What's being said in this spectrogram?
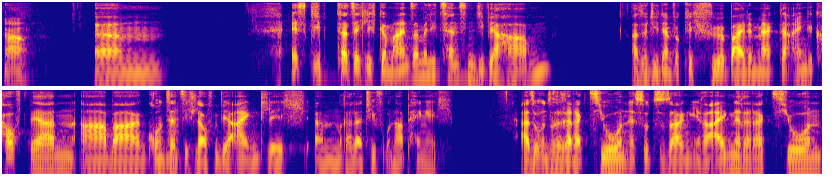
Ah. Ähm, es gibt tatsächlich gemeinsame Lizenzen, die wir haben. Also die dann wirklich für beide Märkte eingekauft werden, aber grundsätzlich laufen wir eigentlich ähm, relativ unabhängig. Also unsere Redaktion ist sozusagen ihre eigene Redaktion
